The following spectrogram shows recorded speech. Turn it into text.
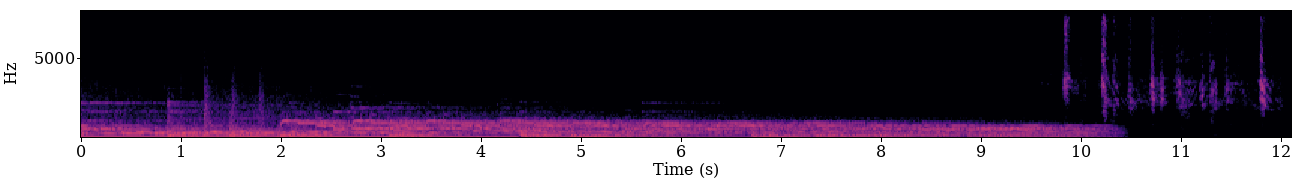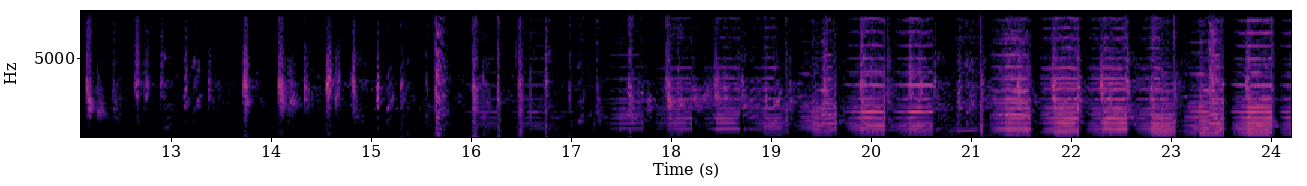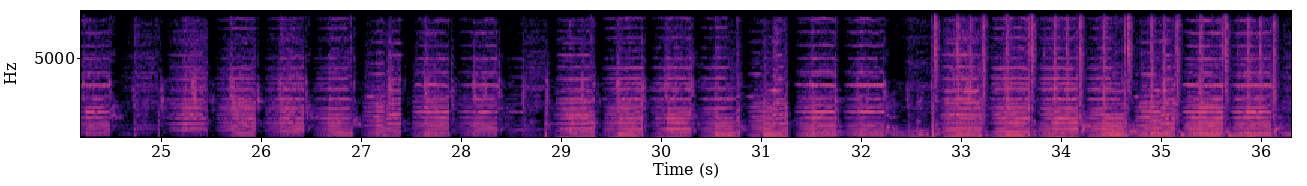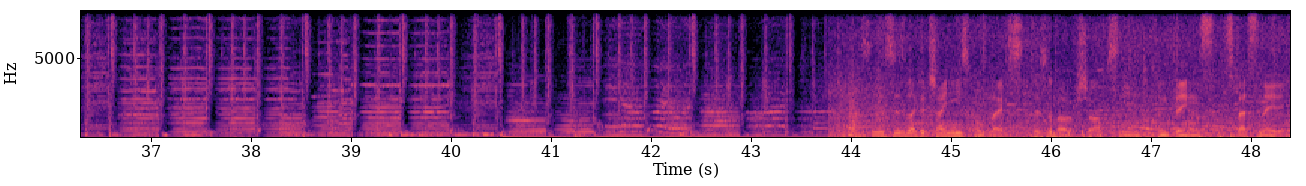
this is like a Chinese complex. There's a lot of shops and different things. It's fascinating.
